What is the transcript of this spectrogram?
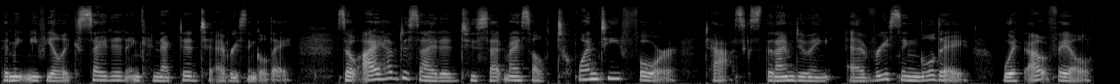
that make me feel excited and connected to every single day. So I have decided to set myself 24 tasks that I'm doing every single day without fail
